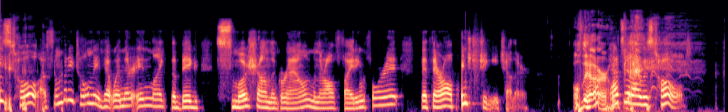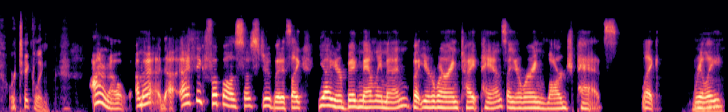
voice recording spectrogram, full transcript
was told somebody told me that when they're in like the big smush on the ground when they're all fighting for it that they're all pinching each other. oh, they are. That's Okay. what I was told. or tickling. I don't know. I mean, I- I think football is so stupid. It's like, yeah, you're big manly men, but you're wearing tight pants and you're wearing large pads. Like, really?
